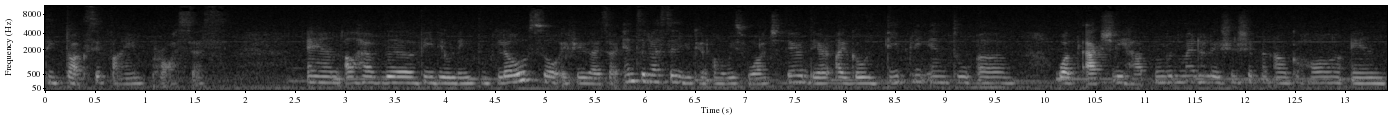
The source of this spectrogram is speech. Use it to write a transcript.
detoxifying process and i'll have the video linked below so if you guys are interested you can always watch there. There i go deeply into um, what actually happened with my relationship and alcohol and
